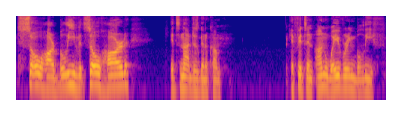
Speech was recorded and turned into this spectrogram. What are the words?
so hard, believe it so hard, it's not just going to come. If it's an unwavering belief,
